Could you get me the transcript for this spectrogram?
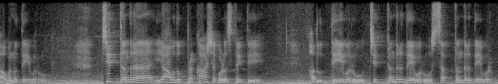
ಅವನು ದೇವರು. ಚಿತ್ ಅಂದ್ರೆ ಯಾವುದು ಪ್ರಕಾಶಗೊಳಿಸ್ತೈತಿ? ಅದು ದೇವರು. ಚಿತ್ ಅಂದ್ರೆ ದೇವರು. ಸತ್ ಅಂದ್ರೆ ದೇವರು.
